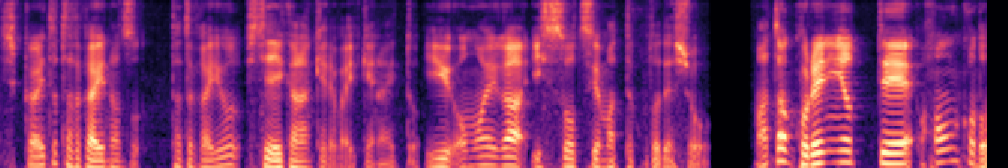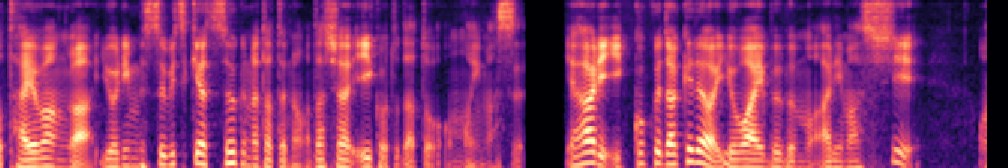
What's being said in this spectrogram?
しっかりと戦いの戦いをしていかなければいけないという思いが一層強まったことでしょう。またこれによって香港と台湾がより結びつきが強くなったというのは私はいいことだと思います。やはり一国だけでは弱い部分もありますし、同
